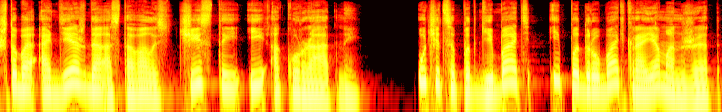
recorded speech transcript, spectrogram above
чтобы одежда оставалась чистой и аккуратной. Учится подгибать и подрубать края манжет.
